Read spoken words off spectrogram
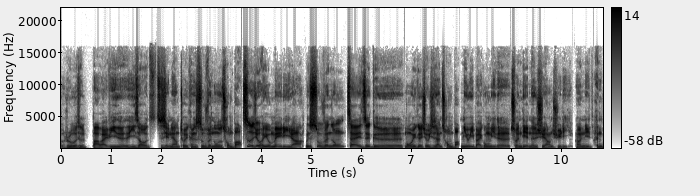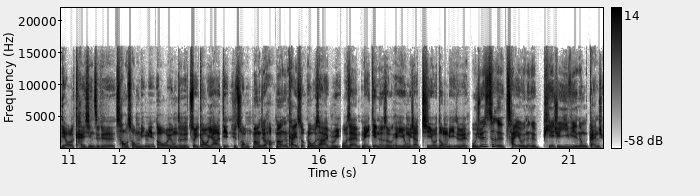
了。如果是八百 V 的，依照之前那样推，可能十五分钟就充饱，这就很有魅力啦。十五分钟在这个某一个休息站充饱，你有一百公里的纯电的续航距离，然后你很屌了，开进这个超充里面，然后我用这个最高压的电去充，马上就好，马上就开走。那我是 Hybrid，我在没电的时候可以用一下汽油动力，对不对？我觉得这个才有那个 PHEV 的那种感觉，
